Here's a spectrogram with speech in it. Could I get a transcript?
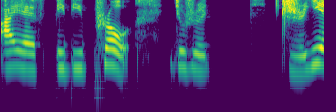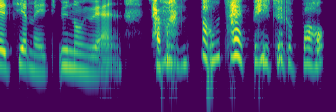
IFBB Pro，就是。职业健美运动员，他们 都在背这个包，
